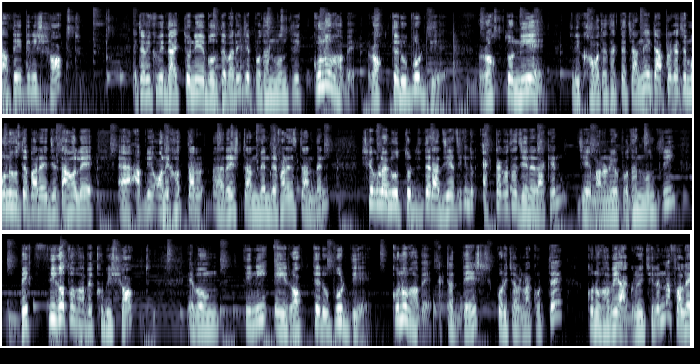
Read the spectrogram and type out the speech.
তাতেই তিনি শকড এটা আমি খুবই দায়িত্ব নিয়ে বলতে পারি যে প্রধানমন্ত্রী কোনোভাবে রক্তের উপর দিয়ে রক্ত নিয়ে তিনি ক্ষমতায় থাকতে চাননি। এটা আপনার কাছে মনে হতে পারে যে তাহলে আপনি অনেক হত্যার রেস্ট টানবেন রেফারেন্স টানবেন। সেগুলো আমি উত্তর দিতে রাজি আছি, কিন্তু একটা কথা জেনে রাখেন যে মাননীয় প্রধানমন্ত্রী ব্যক্তিগতভাবে খুবই শক্ট এবং তিনি এই রক্তের উপর দিয়ে কোনোভাবে একটা দেশ পরিচালনা করতে কোনোভাবেই আগ্রহী ছিলেন না, ফলে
